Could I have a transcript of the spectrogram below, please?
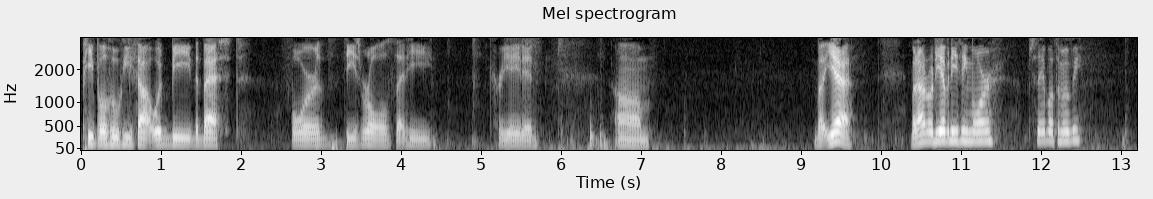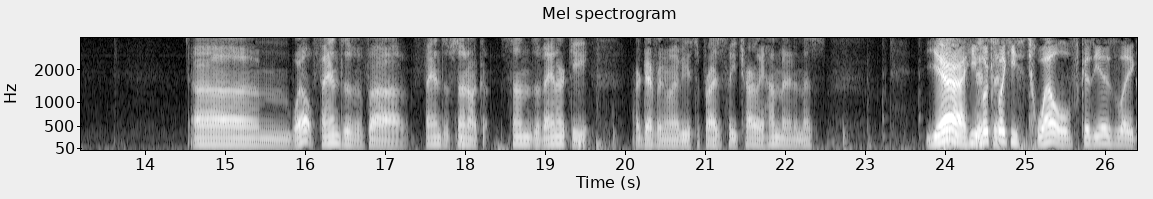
people who he thought would be the best for these roles that he created. Um, but yeah, but I don't know. Do you have anything more to say about the movie? Um. Well, fans of uh, fans of Sonar Sons of Anarchy are definitely going to be surprised to see Charlie Hunnam in this. Yeah, he This looks like he's twelve because he has like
